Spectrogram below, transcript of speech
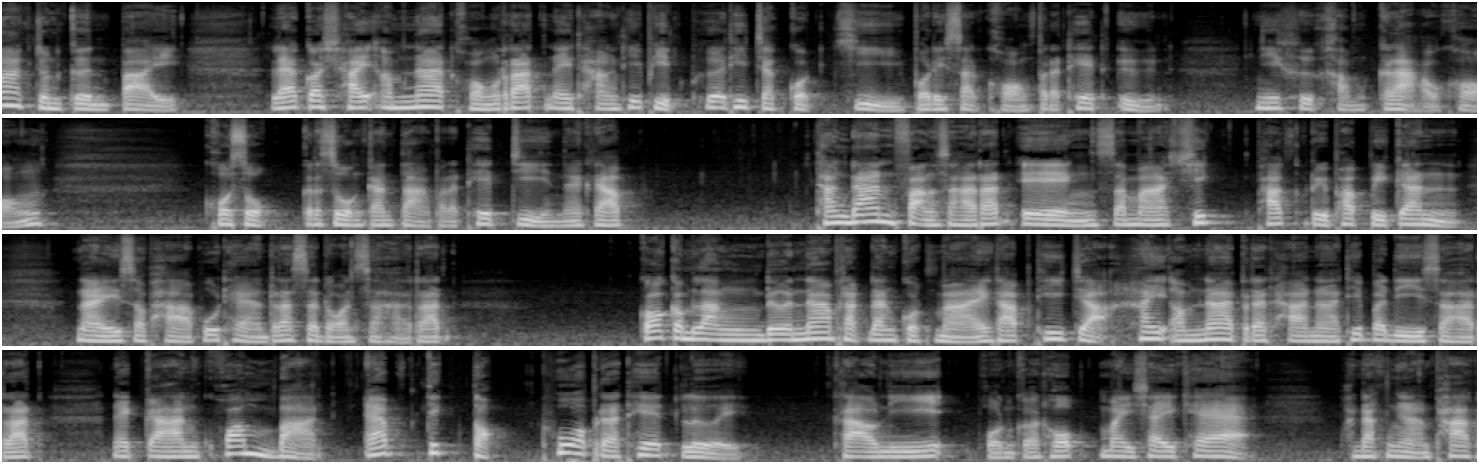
มากจนเกินไป และก็ใช้อำนาจของรัฐในทางที่ผิดเพื่อที่จะกดขี่บริษัทของประเทศอื่น นี่คือคำกล่าวของโฆษกกระทรวงการต่างประเทศจีนนะครับ ทางด้านฝั่งสหรัฐเอง สมาชิกพรรคริพับลิกัน ในสภาผู้แทนราษฎรสหรัฐ ก็กำลังเดินหน้าผลักดันกฎหมายครับ ที่จะให้อำนาจประธานาธิบดีสหรัฐ ในการคว่ำบาตรแอป TikTok ทั่วประเทศเลย คราวนี้ผลกระทบไม่ใช่แค่ พนักงานภาค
